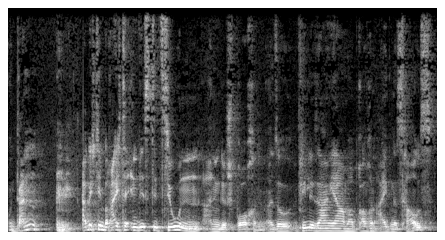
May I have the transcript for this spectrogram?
Und dann habe ich den Bereich der Investitionen angesprochen. Also viele sagen ja, man braucht ein eigenes Haus,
